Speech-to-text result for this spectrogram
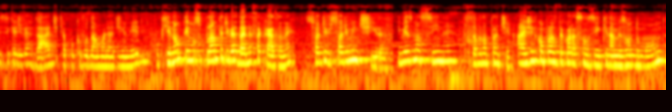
Esse aqui é de verdade, daqui a pouco eu vou dar uma olhadinha nele. Porque não temos planta de verdade nessa casa, né? Só de, só de mentira. E mesmo assim, né, precisava da plantinha. Aí a gente comprou umas decoraçãozinhas aqui na Maison do Monde,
